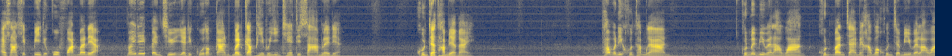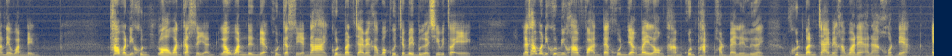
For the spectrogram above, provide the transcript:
ไอ้สาปีที่กูฝันมาเนี่ย ไม่ได้เป็นชีวิตอย่างที่กูต้องการ เหมือนกับพี่ผู้หญิงเคสที่ 3 เลยเนี่ย คุณจะทำยังไง ถ้าวันนี้คุณทำงาน คุณไม่มีเวลาว่าง คุณมั่นใจไหมครับว่าคุณจะมีเวลาว่างในวันหนึ่ง ถ้าวันนี้คุณรอวันเกษียณ แล้ววันหนึ่งเนี่ยคุณเกษียณได้ คุณมั่นใจไหมครับว่าคุณจะไม่เบื่อชีวิตตัวเอง และถ้าวันนี้คุณมีความฝันแต่คุณยังไม่ลองทำคุณผัดผ่อนไปเรื่อย ๆ คุณมั่นใจไหมครับว่าในอนาคตเนี่ยไอ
